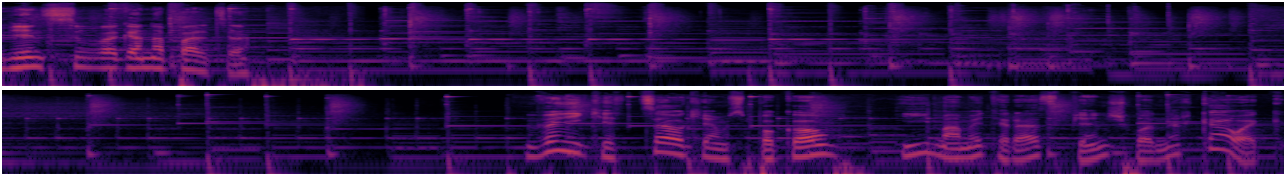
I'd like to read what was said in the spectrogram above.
więc uwaga na palce. Wynik jest całkiem spoko i mamy teraz 5 ładnych gałek.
